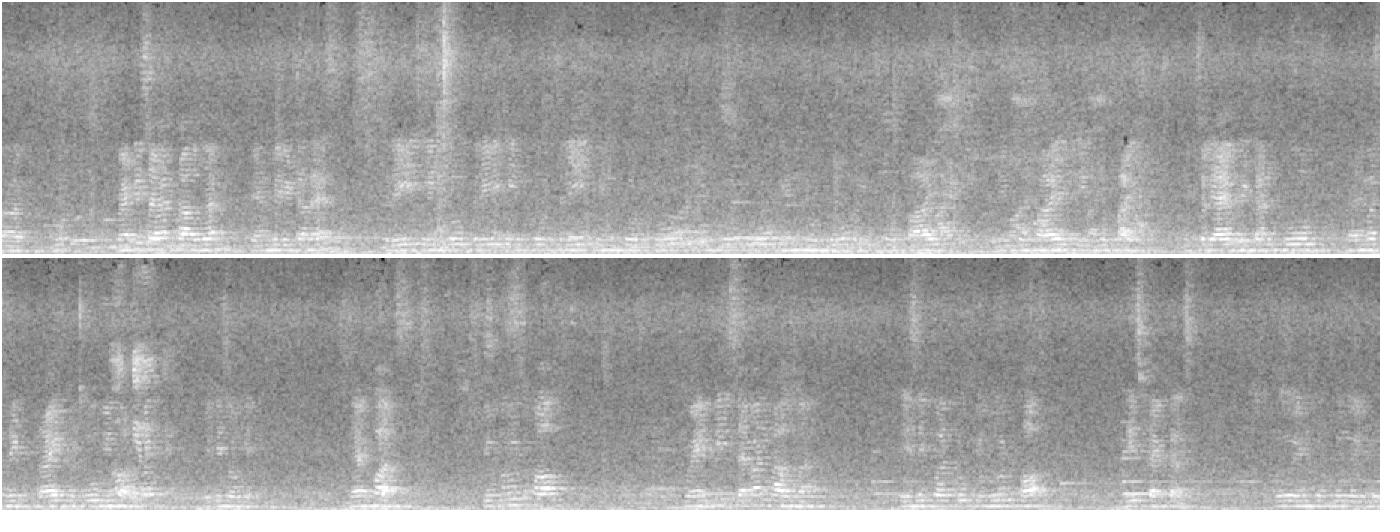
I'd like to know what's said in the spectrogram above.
uh, 27000 can be written as 3 into 3 into 3 into 2 into 2 into 2 into 5 into 5 into 5 actually I have written 2 I must write, write 2 before Okay, okay? it is okay therefore cube root of 27000 is equal to cube root of these factors 2 into 2 into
